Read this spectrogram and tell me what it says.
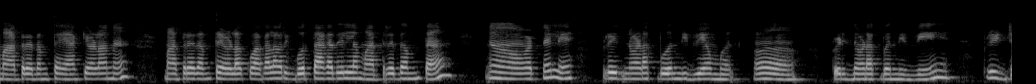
ಮಾತ್ರೆದಂತ ಯಾಕೆ ಹೇಳೋಣ? ಮಾತ್ರೆದಂತ ಹೇಳೋಕ್ಕೂ ಆಗಲ್ಲ ಅವ್ರಿಗೆ ಗೊತ್ತಾಗೋದಿಲ್ಲ ಮಾತ್ರೆದಂತ ಒಟ್ಟಿನಲ್ಲಿ ಫ್ರಿಜ್ ನೋಡಕ್ಕೆ ಬಂದಿದ್ವಿ ಅಮ್ಮ ಹ್ಞೂ ಫ್ರಿಜ್ ನೋಡಕ್ಕೆ ಬಂದಿದ್ವಿ. ಫ್ರಿಡ್ಜ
